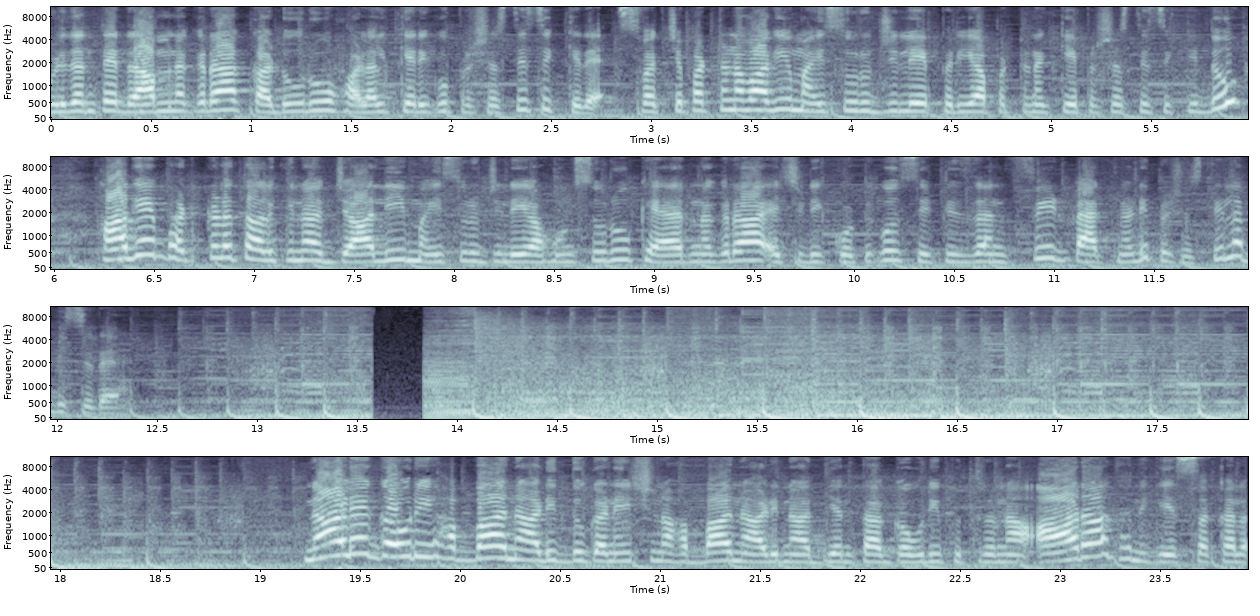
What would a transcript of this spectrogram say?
ಉಳಿದಂತೆ ರಾಮನಗರ, ಕಡೂರು, ಹೊಳಲ್ಕೆರೆಗೂ ಪ್ರಶಸ್ತಿ ಸಿಕ್ಕಿದೆ. ಸ್ವಚ್ಛ ಪಟ್ಟಣವಾಗಿ ಮೈಸೂರು ಜಿಲ್ಲೆ ಪಿರಿಯಾಪಟ್ಟಣಕ್ಕೆ ಪ್ರಶಸ್ತಿ ಸಿಕ್ಕಿದ್ದು, ಹಾಗೆ ಭಟ್ಕಳ ತಾಲೂಕಿನ ಜಾಲಿ, ಮೈಸೂರು ಜಿಲ್ಲೆಯ ಹುಣಸೂರು ಕೆಆರ್ ನಗರ ಎಚ್ಡಿ ಕೋಟೆಗೂ ಸಿಟಿಸನ್ ಫೀಡ್ಬ್ಯಾಕ್ ನಡಿ ಪ್ರಶಸ್ತಿ ಲಭಿಸಿದೆ. ನಾಳೆ ಗೌರಿ ಹಬ್ಬ ನಾಡಿದ್ದು ಗಣೇಶನ ಹಬ್ಬ. ನಾಡಿನಾದ್ಯಂತ ಗೌರಿ ಪುತ್ರನ ಆರಾಧನೆಗೆ ಸಕಲ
